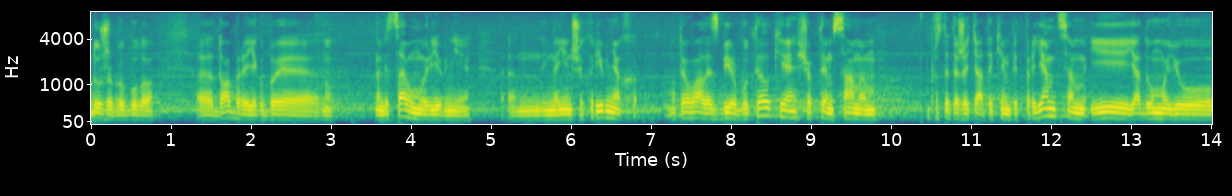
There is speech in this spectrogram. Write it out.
Дуже би було е, добре, якби ну, на місцевому рівні е, і на інших рівнях мотивували збір бутилки, щоб тим самим простити життя таким підприємцям. І я думаю,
